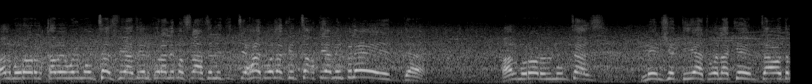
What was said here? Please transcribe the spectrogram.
المرور القوي والممتاز في هذه الكرة لمصلحة الاتحاد ولكن تغطية من بليد. المرور الممتاز من جديات ولكن تعود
